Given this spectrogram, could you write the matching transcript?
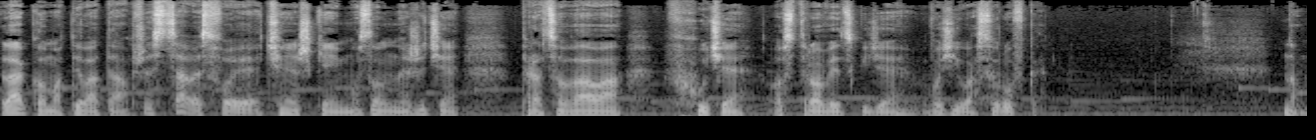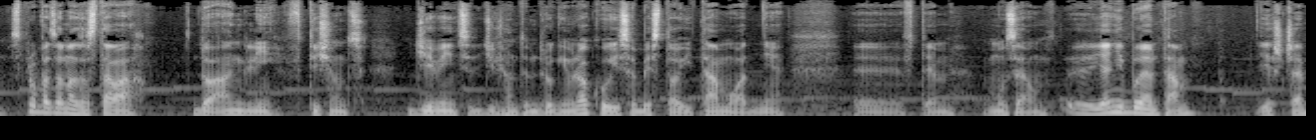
Lokomotywa ta przez całe swoje ciężkie i mozolne życie pracowała w hucie Ostrowiec, gdzie woziła surówkę. No, sprowadzona została do Anglii w 1992 roku i sobie stoi tam ładnie y, w tym muzeum. Ja nie byłem tam jeszcze.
